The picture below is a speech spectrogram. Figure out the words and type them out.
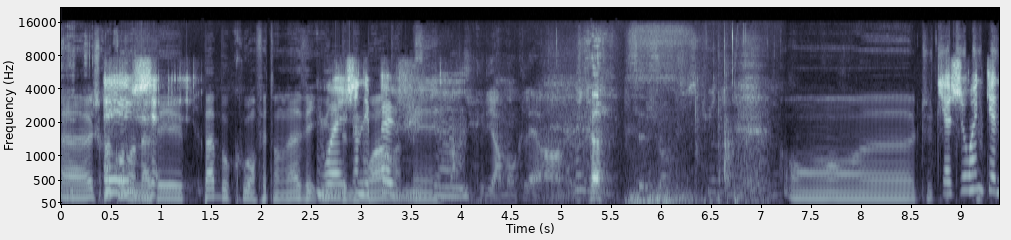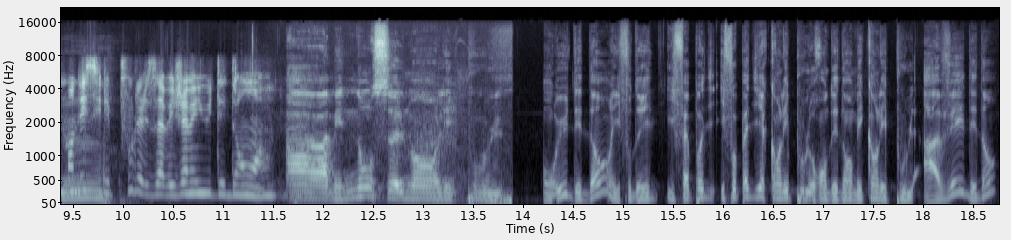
Euh, je crois qu'on en j'ai- avait pas beaucoup en fait, on en avait une Ouais, de j'en ai mémoire, pas vu. mais particulièrement clair. on. euh, Il y a Joanne qui a demandé si les poules, elles avaient jamais eu des dents. hein. Ah, mais non seulement les poules ont eu des dents, il faudrait, il faut pas, il faut pas dire quand les poules auront des dents, mais quand les poules avaient des dents.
